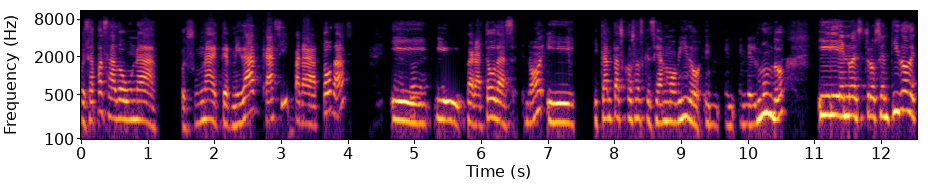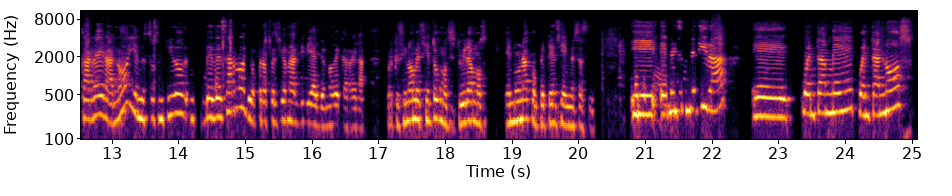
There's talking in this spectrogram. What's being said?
pues ha pasado una, pues una eternidad casi para todas y, y para todas, ¿no? Y, y, tantas cosas que se han movido en, en, el mundo y en nuestro sentido de carrera, ¿no? Y en nuestro sentido de desarrollo profesional, diría yo, no de carrera, porque si no me siento como si estuviéramos en una competencia y no es así. Y en esa medida, eh, cuéntame, cuéntanos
